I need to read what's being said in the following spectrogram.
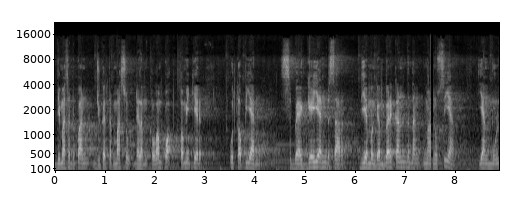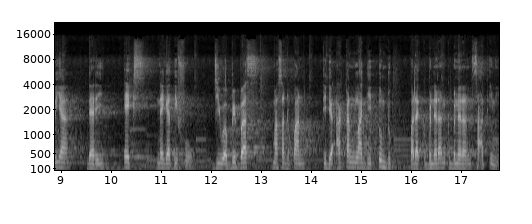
di masa depan juga termasuk dalam kelompok pemikir utopian sebagian besar dia menggambarkan tentang manusia yang mulia dari ex negativo, jiwa bebas masa depan tidak akan lagi tunduk pada kebenaran-kebenaran saat ini.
